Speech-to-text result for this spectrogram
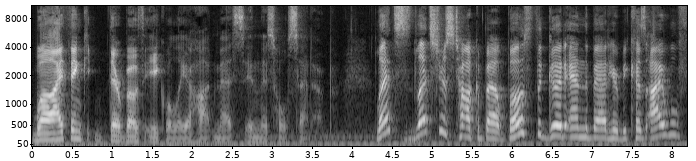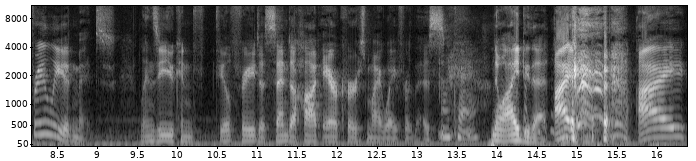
Well, I think they're both equally a hot mess in this whole setup. Let's let's just talk about both the good and the bad here because I will freely admit, Lindsay, you can feel free to send a hot air curse my way for this. Okay. No, I do that. I I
